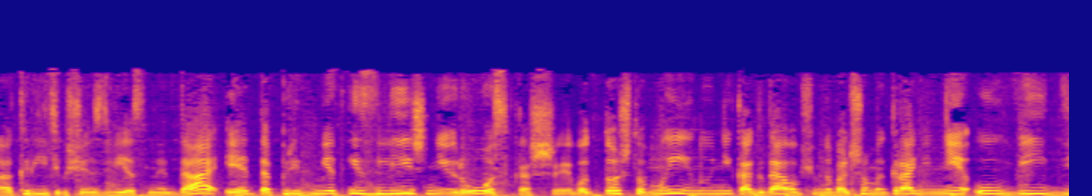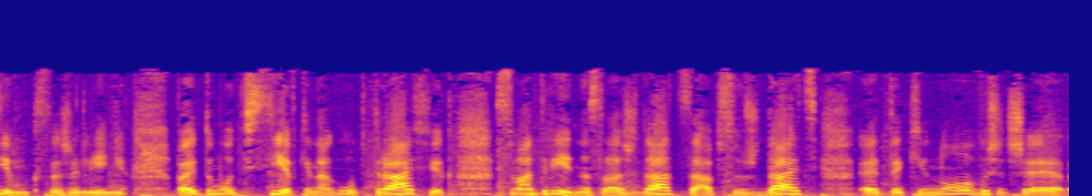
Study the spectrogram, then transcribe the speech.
э, критик очень известный, да, это предмет излишней роскоши. Вот то, что мы, ну, никогда, в общем, на большом экране не увидим, к сожалению. Поэтому вот все в киноклуб «Трафик» смотреть, наслаждаться, обсуждать это кино, вышедшее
